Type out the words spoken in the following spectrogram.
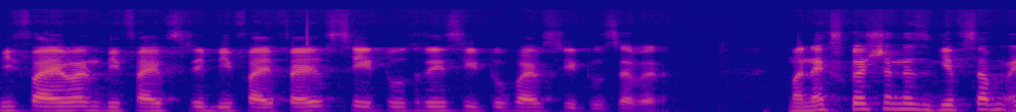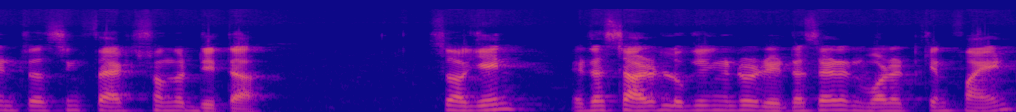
b51 b53 b55 c23 c25 c27 my next question is give some interesting facts from the data. So again, it has started looking into a data set and what it can find.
